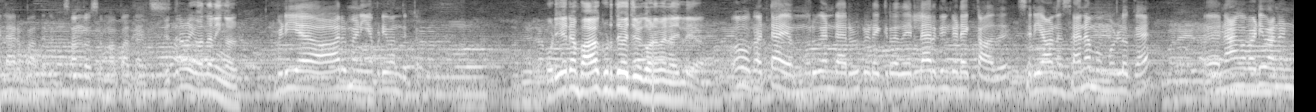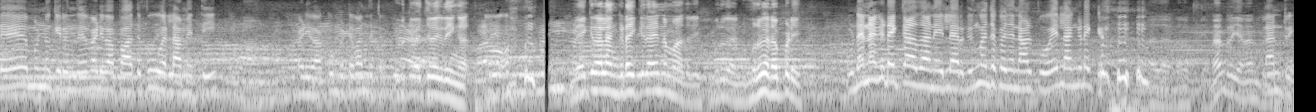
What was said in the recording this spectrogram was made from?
எல்லாரும் பார்த்துட்டு சந்தோஷமா பார்த்தாச்சு. எத்தனை மணிக்கு வந்த நீங்கள்? விடிய ஆறு மணி அப்படி வந்துட்டோம். கொடியேற்றம் பார்க்க கொடுத்து வச்சிருக்கோம் இல்லையா? ஓ கட்டாயம். முருகன் அருள் கிடைக்கிறது எல்லாருக்கும் கிடைக்காது. சரியான சனமும் முள்ளுக்க நாங்கள் வடிவா நின்று முன்னுக்கு இருந்து வடிவா பார்த்து பூ எல்லாம் மெத்தி வடிவா கும்பிட்டு வந்துட்டோம். கொடுத்து வச்சிருக்கிறீங்க. ஓ. நினைக்கிறதெல்லாம் கிடைக்குதா? என்ன மாதிரி? முருகன் முருகன் எப்படி? உடனே கிடைக்காதானே எல்லாருக்கும்? கொஞ்சம் கொஞ்சம் நாள் போய் எல்லாம் கிடைக்கும். நன்றி. நன்றி.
